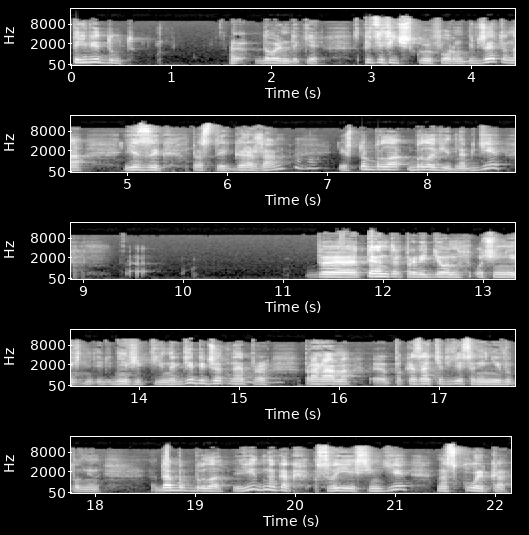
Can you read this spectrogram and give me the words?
переведут э, довольно-таки специфическую форму бюджета на язык простых горожан, и чтобы было, было видно, где э, тендер проведен очень неэф- неэффективно, где бюджетная про- программа, э, показатель есть, они не выполнены. Дабы было видно, как в своей семье, насколько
